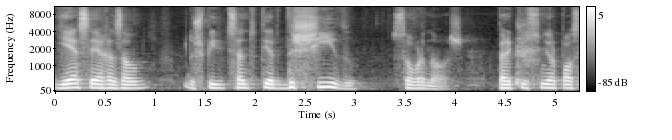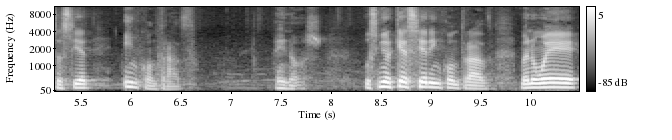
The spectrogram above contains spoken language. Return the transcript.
E essa é a razão do Espírito Santo ter descido sobre nós, para que o Senhor possa ser encontrado em nós. O Senhor quer ser encontrado, mas não é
